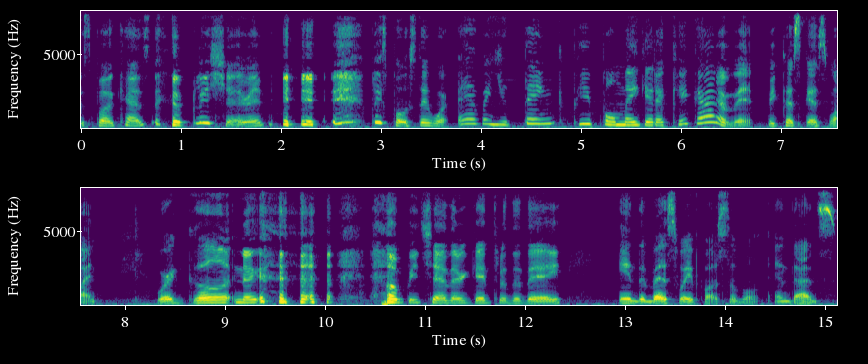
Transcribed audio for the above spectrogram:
this podcast, please share it. please post it wherever you think people may get a kick out of it. Because guess what? We're gonna help each other get through the day in the best way possible. And that's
